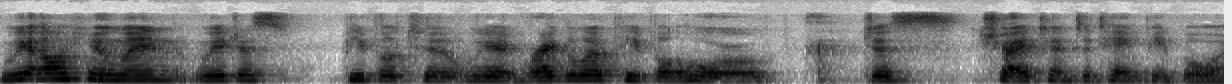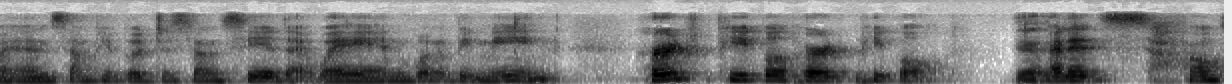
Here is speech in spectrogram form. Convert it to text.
We're all human. We're just people too. We're regular people who just try to entertain people, and some people just don't see it that way and want to be mean. Hurt people hurt people. Yeah. And it's so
